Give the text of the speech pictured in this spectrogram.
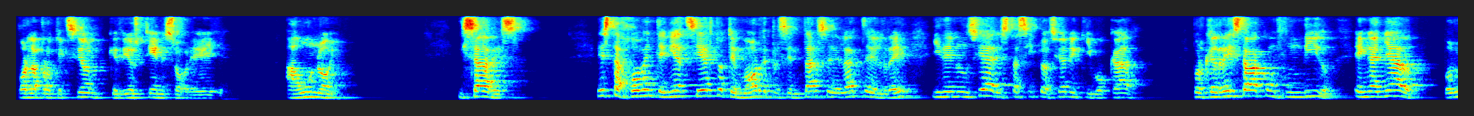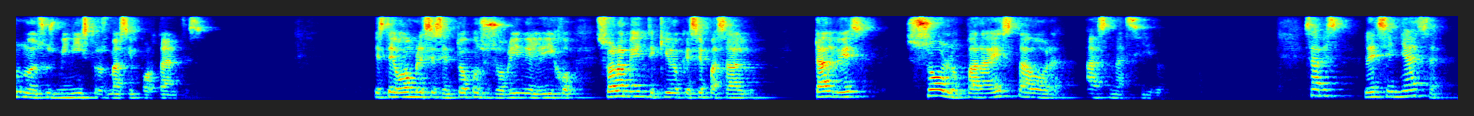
por la protección que Dios tiene sobre ella, aún hoy. Y sabes, esta joven tenía cierto temor de presentarse delante del rey y denunciar esta situación equivocada, porque el rey estaba confundido, engañado por uno de sus ministros más importantes. Este hombre se sentó con su sobrina y le dijo, solamente quiero que sepas algo. Tal vez solo para esta hora has nacido. Sabes, la enseñanza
